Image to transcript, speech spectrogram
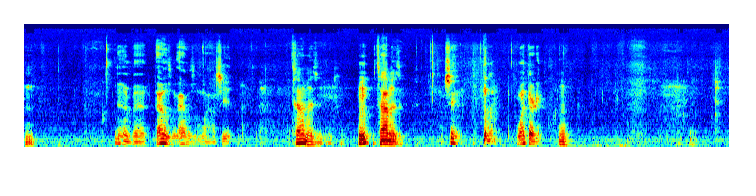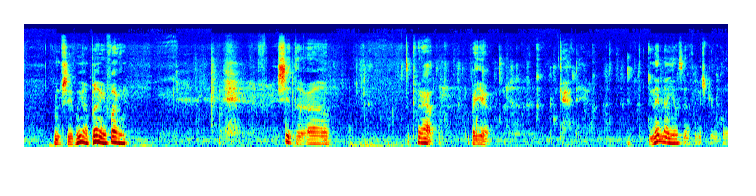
Yeah, man. That was that was some wild shit. Time is it? Hmm? What time is it? Shit. One thirty. Mm. Shit, we plenty of fucking shit to uh to put out. But yeah. Goddamn. Nothing on yourself in the strip club.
